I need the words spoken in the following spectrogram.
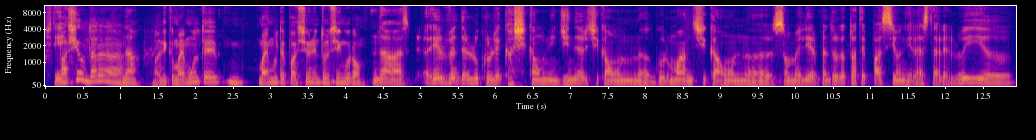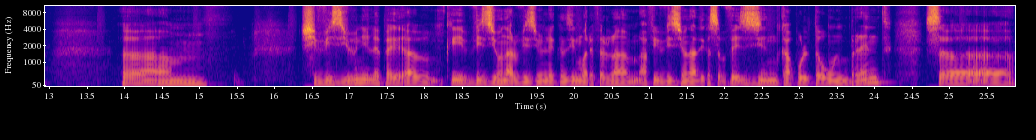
știi? Pasiuni, da, da, da, Da. Adică mai multe, mai multe pasiuni într-un singur om. Da, el vede lucrurile ca și ca un inginer, și ca un uh, gurmand, și ca un uh, somelier, pentru că toate pasiunile astea ale lui uh, uh, și viziunile pe, uh, că e vizionar, viziunile când zic mă refer la a fi vizionar, adică să vezi în capul tău un brand, să uh,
